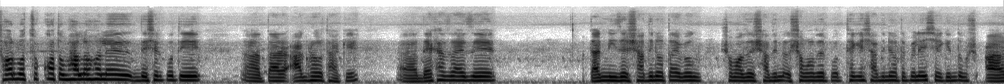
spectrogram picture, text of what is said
সর্বোচ্চ কত ভালো হলে দেশের প্রতি তার আগ্রহ থাকে। দেখা যায় যে তার নিজের স্বাধীনতা এবং সমাজের স্বাধীন, সমাজের থেকে স্বাধীনতা পেলেই সে কিন্তু আর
